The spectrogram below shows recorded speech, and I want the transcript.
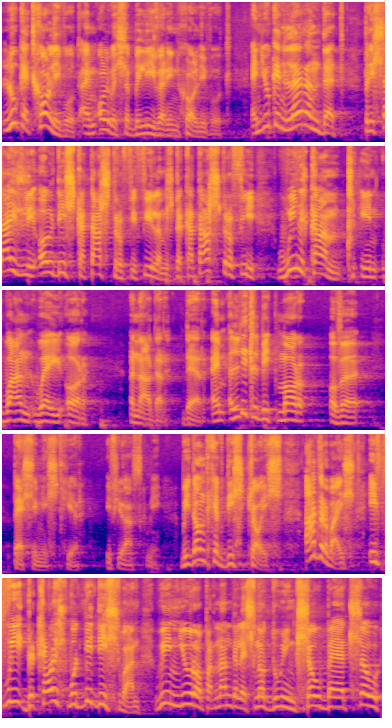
look at Hollywood. I'm always a believer in Hollywood. And you can learn that precisely all these catastrophe films, the catastrophe will come in one way or another there. I'm a little bit more of a pessimist here, if you ask me. We don't have this choice. Otherwise, if we, the choice would be this one. We in Europe are nonetheless not doing so bad, so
